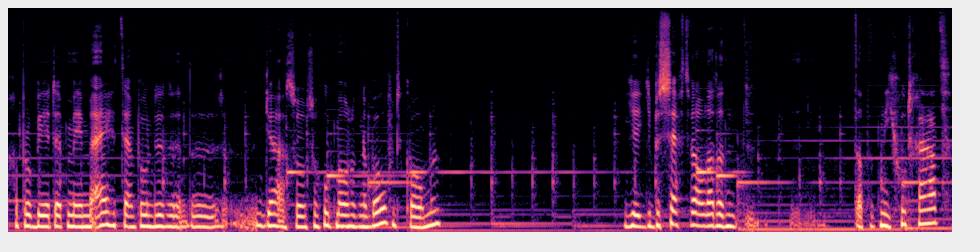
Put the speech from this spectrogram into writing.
geprobeerd heb met mijn eigen tempo de, de, ja, zo, zo goed mogelijk naar boven te komen. Je, je beseft wel dat het, dat het niet goed gaat.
